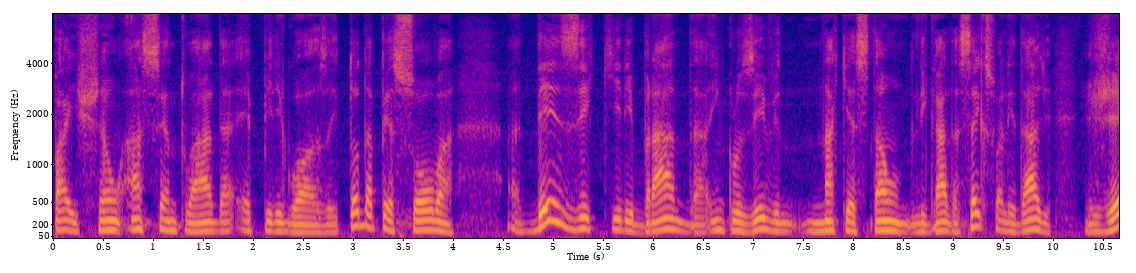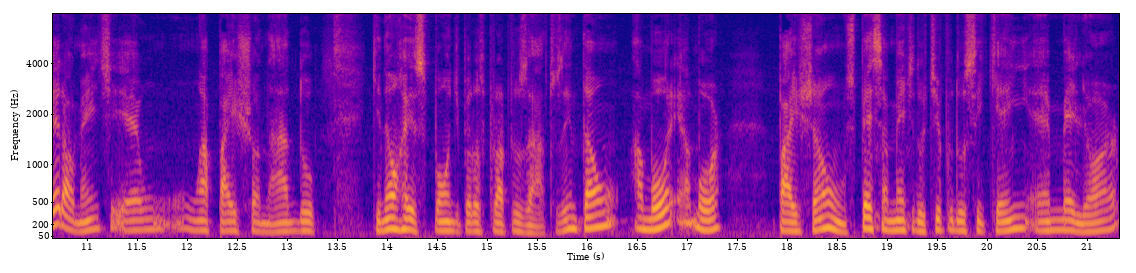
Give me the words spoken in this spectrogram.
paixão acentuada é perigosa e toda pessoa ah, desequilibrada, inclusive na questão ligada à sexualidade, geralmente é um, um, apaixonado que não responde pelos próprios atos. Então, amor é amor. Paixão, especialmente do tipo do Siquem, é melhor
